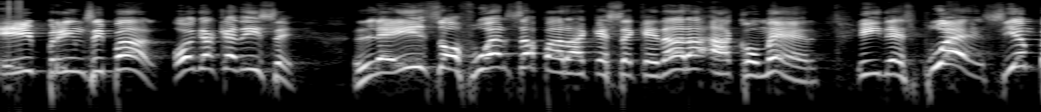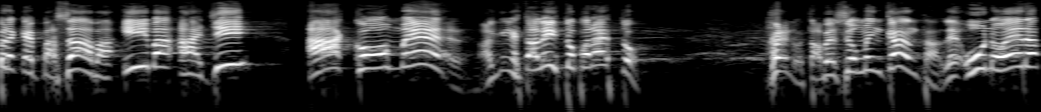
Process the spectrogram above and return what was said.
y principal. Oiga que dice, le hizo fuerza para que se quedara a comer y después, siempre que pasaba, iba allí a comer. ¿Alguien está listo para esto? Bueno, esta versión me encanta. Uno era,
